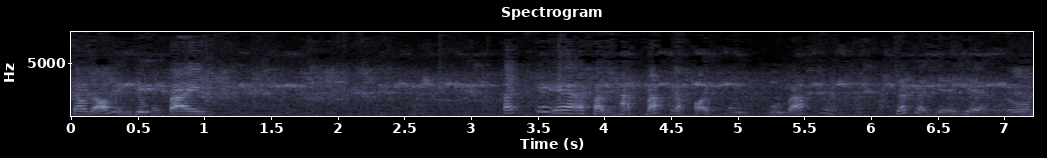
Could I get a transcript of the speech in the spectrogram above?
Sau đó mình dùng tay tách cái phần hạt bắp ra khỏi cùi, cùi bắp nè. Rất là dễ dàng luôn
